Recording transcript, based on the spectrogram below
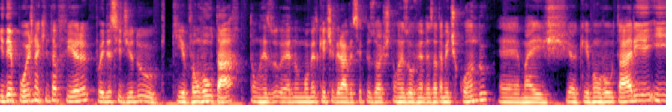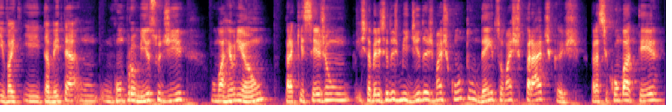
e depois, na quinta-feira, foi decidido que vão voltar. Então, é, no momento que a gente grava esse episódio, estão resolvendo exatamente quando, é, mas é que vão voltar e, e, vai, e também tem um, um compromisso de uma reunião para que sejam estabelecidas medidas mais contundentes ou mais práticas para se combater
